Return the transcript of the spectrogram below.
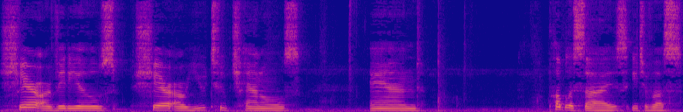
share our videos, share our YouTube channels, and publicize each of us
